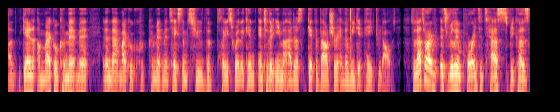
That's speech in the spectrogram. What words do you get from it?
again, a micro commitment and then that micro commitment takes them to the place where they can enter their email address, get the voucher, and then we get paid $2. So that's why it's really important to test because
